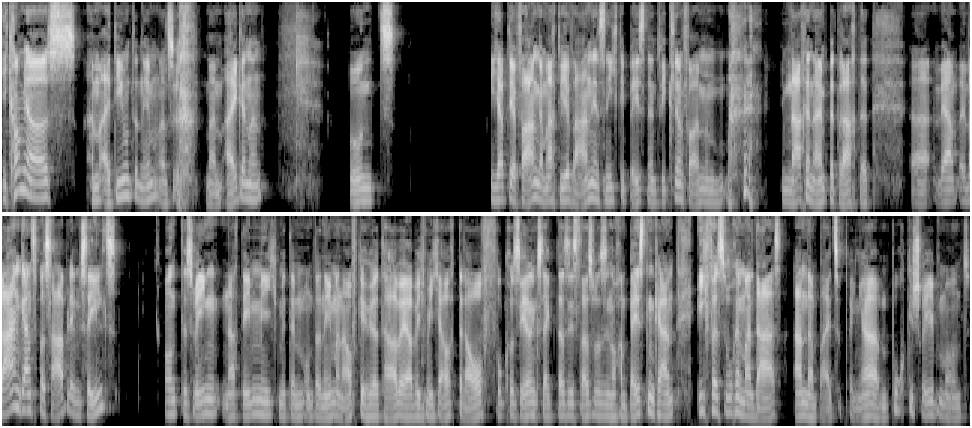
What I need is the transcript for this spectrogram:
Ich komme ja aus einem IT-Unternehmen, also meinem eigenen. Und ich habe die Erfahrung gemacht, wir waren jetzt nicht die besten Entwickler, vor allem im, im Nachhinein betrachtet. Äh, wir waren ganz passabel im Sales und deswegen, nachdem ich mit dem Unternehmen aufgehört habe, habe ich mich auch drauf fokussiert und gesagt, das ist das, was ich noch am besten kann. Ich versuche mal das anderen beizubringen. Ja, habe ein Buch geschrieben und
